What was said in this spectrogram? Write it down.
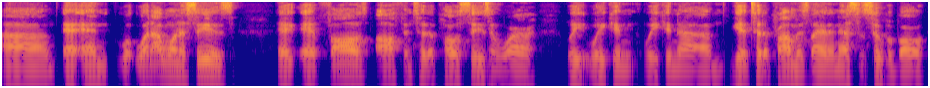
um, and, and what, what I want to see is it, it falls off into the postseason where we we can we can um, get to the promised land, and that's the Super Bowl.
